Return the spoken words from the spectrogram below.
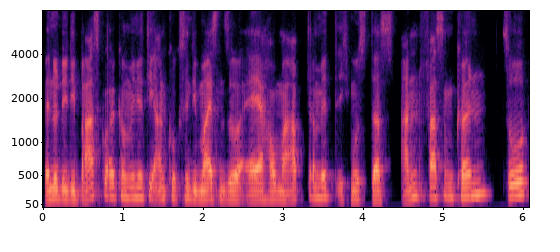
wenn du dir die Basketball-Community anguckst, sind die meisten so, äh, hau mal ab damit, ich muss das anfassen können. So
